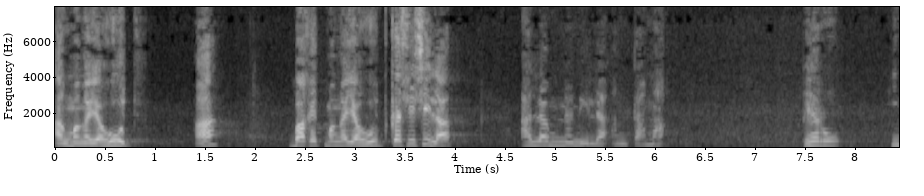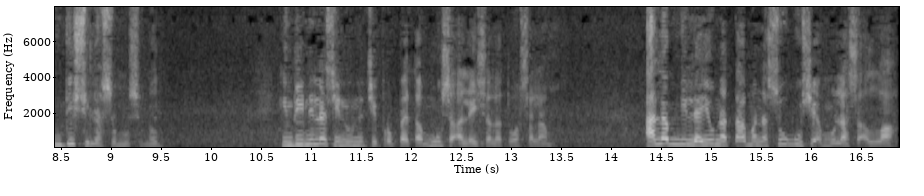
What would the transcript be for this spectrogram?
Ang mga Yahud. Ha? Bakit mga Yahud? Kasi sila, alam na nila ang tama. Pero, hindi sila sumusunod. Hindi nila sinunod si Propeta Musa alayhi salatu wasalam. Alam nila yun na tama na sugo siya mula sa Allah.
